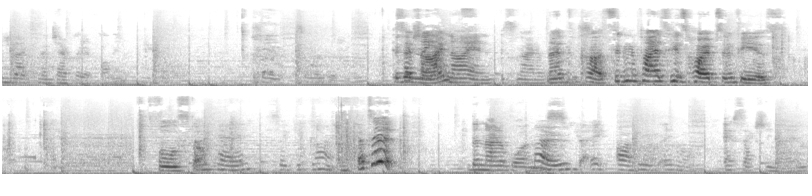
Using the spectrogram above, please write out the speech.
you guys can interpret it for me. Is It's it actually nine? Nine. It's nine of Ninth wands. card signifies his hopes and fears. Full stop. Okay, so keep going. That's it. The nine of wands. No, the eight, oh, it was eight of wands. It's actually nine.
